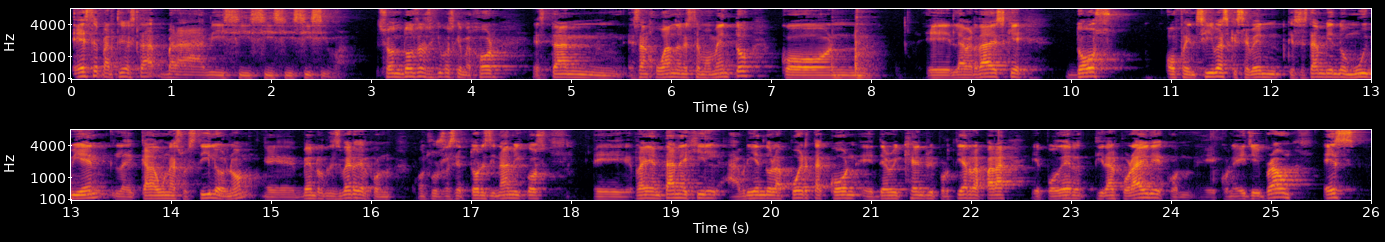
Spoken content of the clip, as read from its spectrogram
Este partido está bravísimo. Son dos de los equipos que mejor están, están jugando en este momento. Con eh, la verdad es que dos ofensivas que se ven, que se están viendo muy bien, cada una a su estilo, ¿no? Eh, ben Roethlisberger con, con sus receptores dinámicos, eh, Ryan Tannehill abriendo la puerta con eh, Derrick Henry por tierra para eh, poder tirar por aire con, con, AJ Brown. Es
